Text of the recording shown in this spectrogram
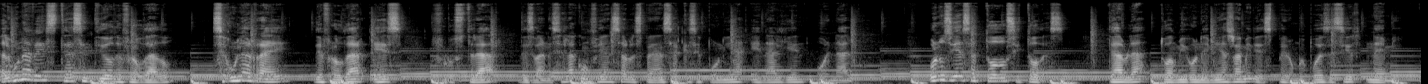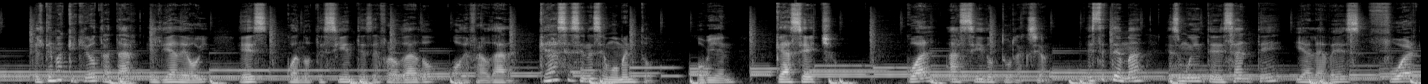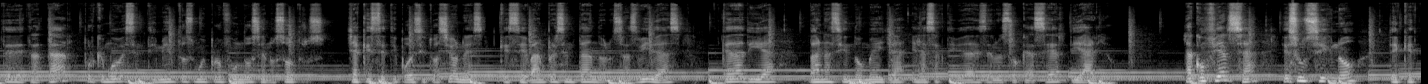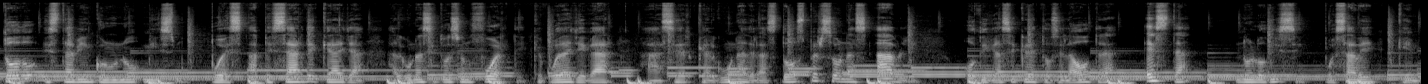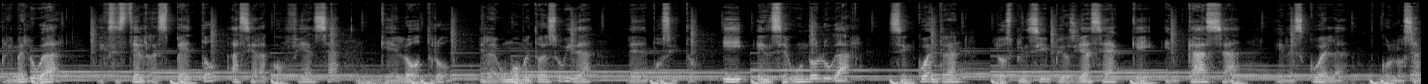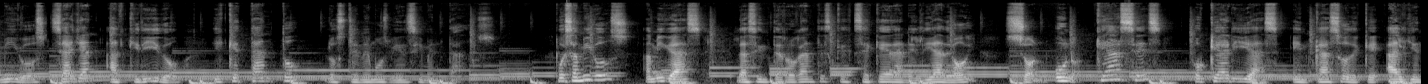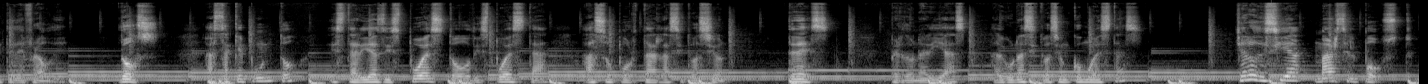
¿Alguna vez te has sentido defraudado? Según la RAE, defraudar es frustrar, desvanecer la confianza o la esperanza que se ponía en alguien o en algo. Buenos días a todos y todas. Te habla tu amigo Nemías Ramírez, pero me puedes decir Nemi. El tema que quiero tratar el día de hoy es cuando te sientes defraudado o defraudada. ¿Qué haces en ese momento? O bien, ¿qué has hecho? ¿Cuál ha sido tu reacción? Este tema es muy interesante y a la vez fuerte de tratar porque mueve sentimientos muy profundos en nosotros, ya que este tipo de situaciones que se van presentando en nuestras vidas cada día van haciendo mella en las actividades de nuestro quehacer diario. La confianza es un signo de que todo está bien con uno mismo, pues a pesar de que haya alguna situación fuerte que pueda llegar a hacer que alguna de las dos personas hable o diga secretos de la otra, esta no lo dice, pues sabe que en primer lugar existe el respeto hacia la confianza que el otro en algún momento de su vida le depositó. Y en segundo lugar se encuentran los principios, ya sea que en casa, en la escuela, con los amigos, se hayan adquirido y que tanto los tenemos bien cimentados. Pues amigos, amigas, las interrogantes que se quedan el día de hoy son 1. ¿Qué haces o qué harías en caso de que alguien te defraude? 2. ¿Hasta qué punto estarías dispuesto o dispuesta a soportar la situación? 3. ¿Perdonarías alguna situación como estas? Ya lo decía Marcel Post,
